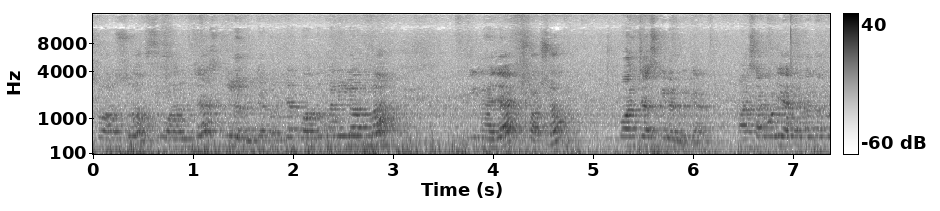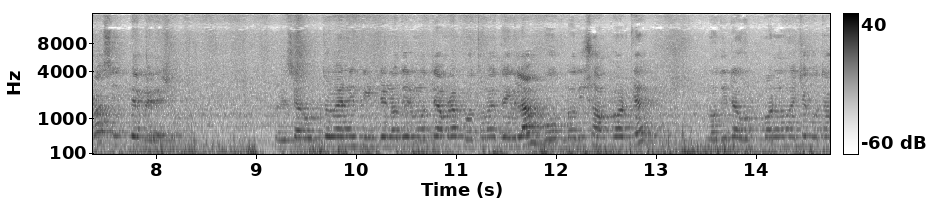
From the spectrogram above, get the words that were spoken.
ছশো পঞ্চাশ কিলোমিটার। নদীটা কতখানি লম্বা? তিন হাজার ছশো পঞ্চাশ কিলোমিটার। আশা করি এতটা তোমরা শিখতে পেরেছ। তো এছাড়া উত্তর বাহিনীর তিনটে নদীর মধ্যে আমরা প্রথমে দেখলাম বোগ নদী সম্পর্কে। নদীটা উৎপন্ন হয়েছে কোথা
